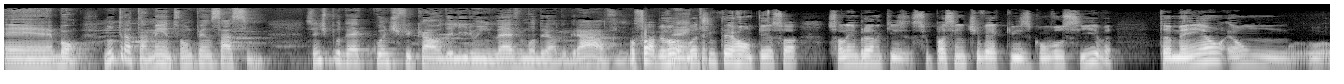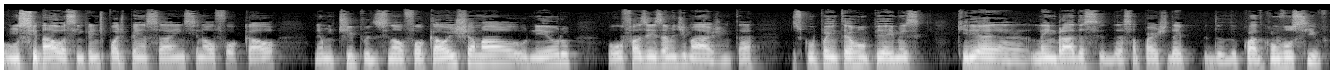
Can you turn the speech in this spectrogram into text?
É, bom, no tratamento, vamos pensar assim, se a gente puder quantificar o delírio em leve, moderado, grave... Ô Fábio, né, vou, vou então... te interromper, só, só lembrando que se o paciente tiver crise convulsiva, também é, um, é um, um sinal assim que a gente pode pensar em sinal focal, né, um tipo de sinal focal e chamar o neuro ou fazer exame de imagem, tá? Desculpa interromper aí, mas queria lembrar desse, dessa parte da, do, do, quadro convulsivo.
